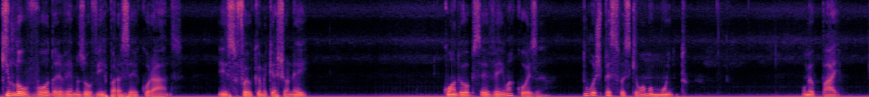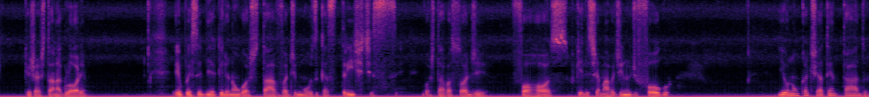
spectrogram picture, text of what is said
Que louvor devemos ouvir para ser curados? Isso foi o que eu me questionei quando eu observei uma coisa duas pessoas que eu amo muito. O meu pai, que já está na glória, eu percebia que ele não gostava de músicas tristes, gostava só de forrós, que ele chamava de hino de fogo. E eu nunca tinha tentado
